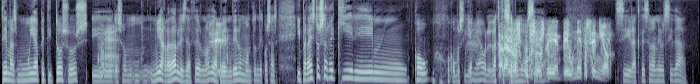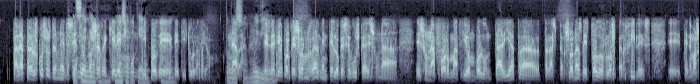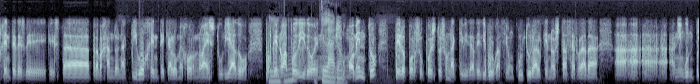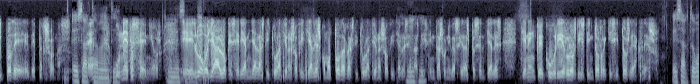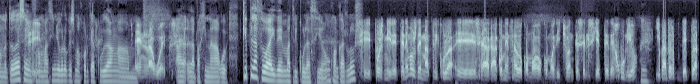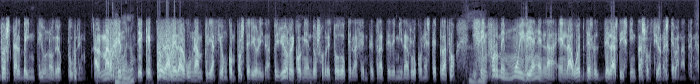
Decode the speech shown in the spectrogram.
temas muy apetitosos y que son muy agradables de hacer, ¿no? De sí. aprender un montón de cosas. Y para esto se requiere um, COU, o como se llame ahora, el acceso para los cursos de, de UNED Senior. Sí, el acceso a la universidad. Para, para los cursos de UNED Senior, senior no se requiere no se ningún requiere. tipo de, de titulación. Por nada. Eso, muy bien. Es decir, porque son realmente lo que se busca es una es una formación voluntaria para, para las personas de todos los perfiles. Eh, tenemos gente desde que está trabajando en activo, gente que a lo mejor no ha estudiado porque uh -huh. no ha podido en claro. su momento, pero por supuesto es una actividad de divulgación cultural que no está cerrada a, a, a, a ningún tipo de, de personas. Exactamente. ¿eh? Senior. UNED senior. Eh, luego ya lo que serían ya las titulaciones oficiales como todas las titulaciones oficiales en uh -huh. las distintas universidades presenciales, tienen que cubrir los distintos requisitos de acceso. Exacto. Bueno, toda esa información yo creo que es mejor que acudan a, en la web, sí. a la página web. ¿Qué plazo hay de matriculación, Juan Carlos? Sí, pues mire, tenemos de matrícula, eh, se ha, ha, comenzado, como, como he dicho antes, el 7 de julio uh -huh. y va a haber de plazo hasta el 21 de octubre. al margen ah, de que pueda haber alguna ampliación con posterioridad. Pero yo recomiendo sobre todo que la gente trate de mirarlo con este plazo y se informe muy bien en la, en la web de, las distintas opciones que van a tener.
